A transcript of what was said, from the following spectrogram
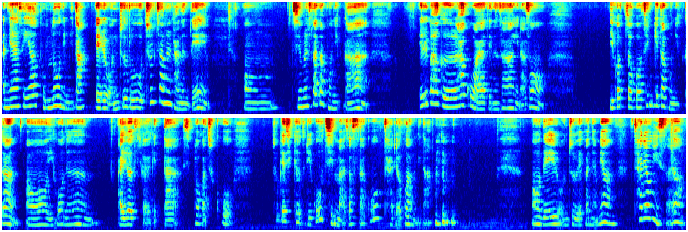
안녕하세요. 봄노은입니다. 내일 원주로 출장을 가는데, 어, 짐을 싸다 보니까 1박을 하고 와야 되는 상황이라서 이것저것 챙기다 보니까, 어, 이거는 알려드려야겠다 싶어가지고 소개시켜드리고 짐 마저 싸고 자려고 합니다. 어, 내일 원주 왜 가냐면 촬영이 있어요.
